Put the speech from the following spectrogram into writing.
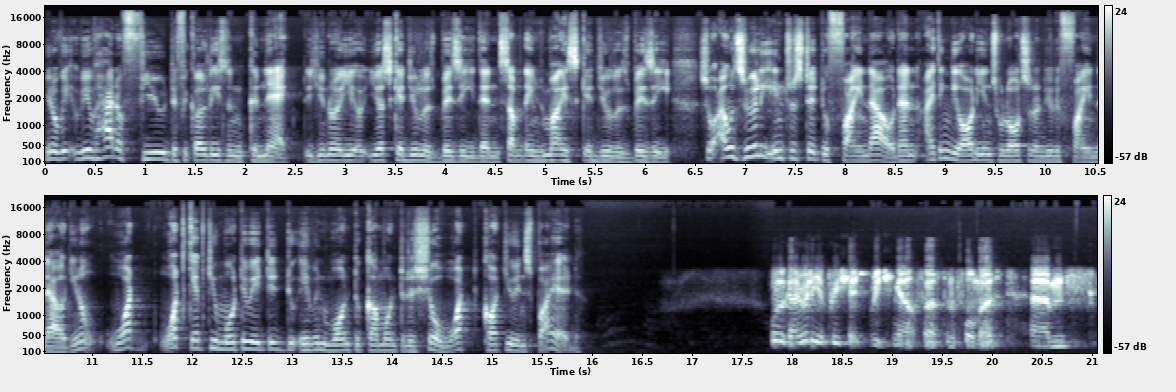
you know, we we've had a few difficulties in connect. You know, your your schedule is busy, then sometimes my schedule is busy. So, I was really interested to find out, and I think the audience will also really find out. You know, what what kept you motivated to even want to come onto the show? What got you inspired? Well, look, I really appreciate reaching out first and foremost. Um,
